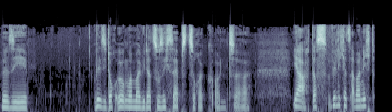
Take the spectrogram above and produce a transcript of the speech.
will sie will sie doch irgendwann mal wieder zu sich selbst zurück. Und äh, Ja, das will ich jetzt aber nicht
